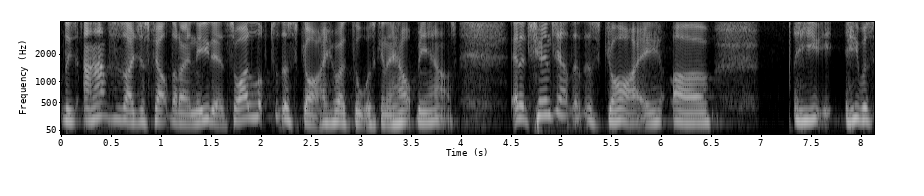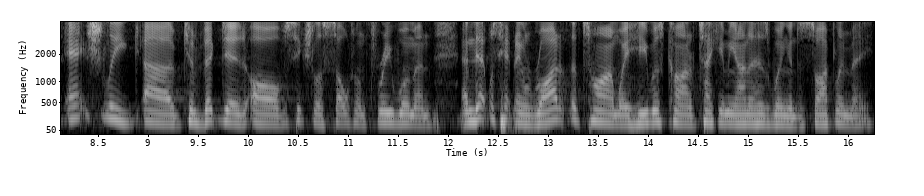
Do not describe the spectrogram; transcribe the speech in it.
these answers I just felt that I needed. So I looked to this guy who I thought was going to help me out. And it turns out that this guy, uh, he, he was actually uh, convicted of sexual assault on three women, and that was happening right at the time where he was kind of taking me under his wing and discipling me.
